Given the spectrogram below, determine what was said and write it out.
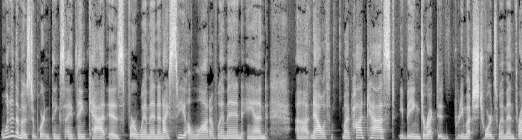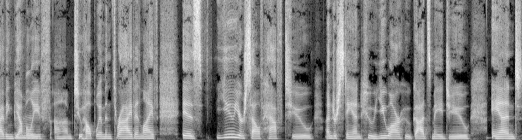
one of the most important things I think, Kat, is for women, and I see a lot of women, and uh, now with my podcast being directed pretty much towards women, thriving beyond mm-hmm. belief, um, to help women thrive in life, is you yourself have to understand who you are, who God's made you, and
